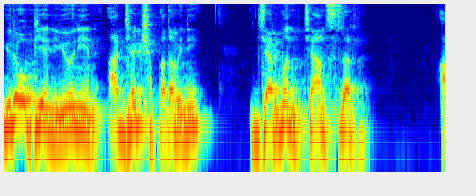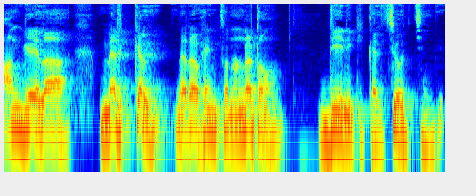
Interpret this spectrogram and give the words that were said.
యూరోపియన్ యూనియన్ అధ్యక్ష పదవిని జర్మన్ ఛాన్సలర్ ఆంగేలా మెర్కెల్ నిర్వహించనుండటం దీనికి కలిసి వచ్చింది.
